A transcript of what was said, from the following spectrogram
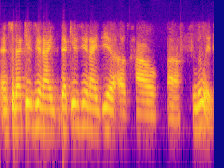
and so that gives you an that gives you an idea of how uh, fluid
